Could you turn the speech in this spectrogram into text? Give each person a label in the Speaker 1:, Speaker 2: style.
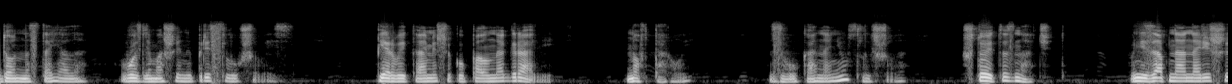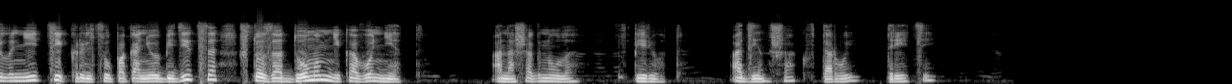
Speaker 1: Донна стояла возле машины, прислушиваясь. Первый камешек упал на гравий, но второй... Звука она не услышала. Что это значит? Внезапно она решила не идти к крыльцу, пока не убедится, что за домом никого нет. Она шагнула вперед. Один шаг, второй, третий.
